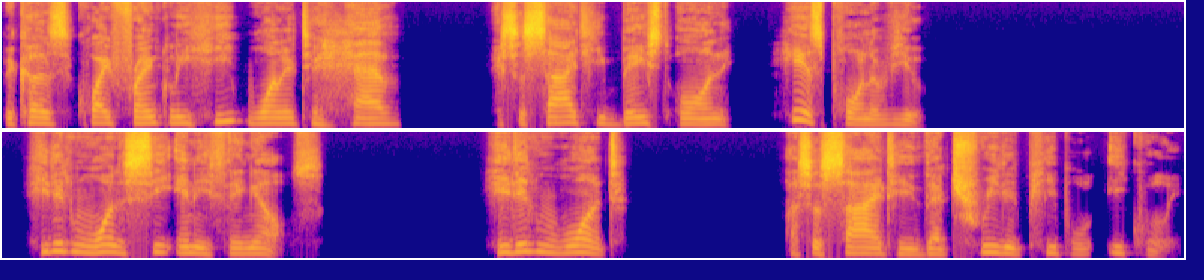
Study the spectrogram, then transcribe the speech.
Because, quite frankly, he wanted to have a society based on his point of view. He didn't want to see anything else. He didn't want a society that treated people equally.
